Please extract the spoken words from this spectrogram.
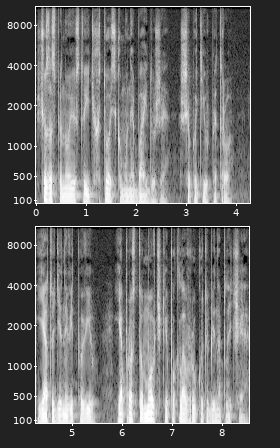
що за спиною стоїть хтось, кому не байдуже, шепотів Петро. Я тоді не відповів. Я просто мовчки поклав руку тобі на плече,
